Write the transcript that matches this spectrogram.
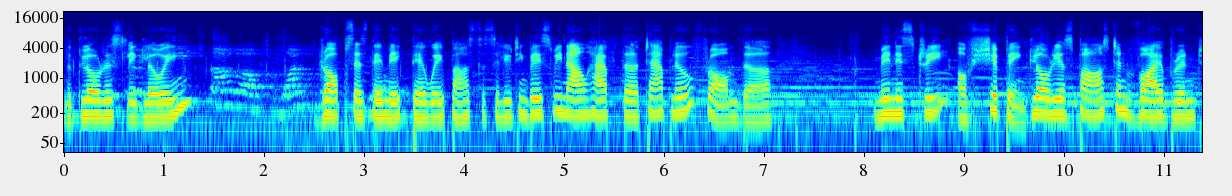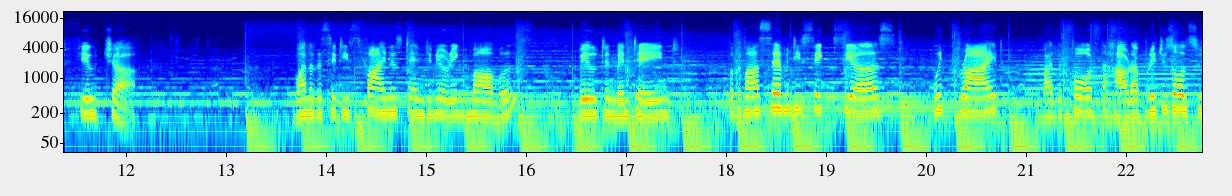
The gloriously glowing drops as they make their way past the saluting base. We now have the tableau from the Ministry of Shipping. Glorious past and vibrant future. One of the city's finest engineering marvels, built and maintained for the past 76 years with pride by the fort, the Howrah Bridge is also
